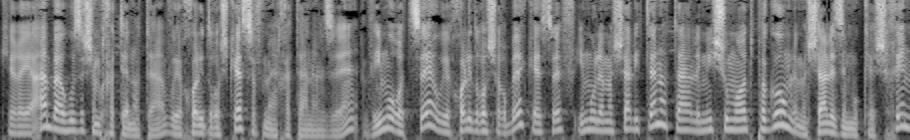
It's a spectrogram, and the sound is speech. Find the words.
כי הרי האבא הוא זה שמחתן אותה, והוא יכול לדרוש כסף מהחתן על זה, ואם הוא רוצה, הוא יכול לדרוש הרבה כסף, אם הוא למשל ייתן אותה למישהו מאוד פגום, למשל איזה מוכה שכין,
